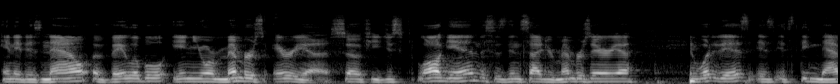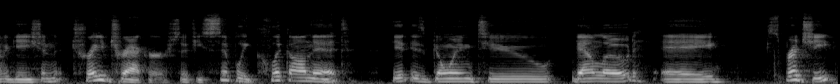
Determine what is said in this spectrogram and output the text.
and it is now available in your members area. So if you just log in, this is inside your members area. And what it is, is it's the navigation trade tracker. So if you simply click on it, it is going to download a spreadsheet.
